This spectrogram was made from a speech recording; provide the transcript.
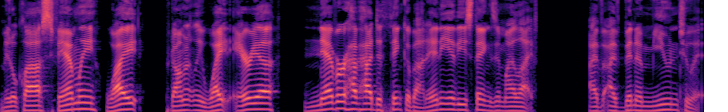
middle class family, white, predominantly white area. Never have had to think about any of these things in my life. I've I've been immune to it.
